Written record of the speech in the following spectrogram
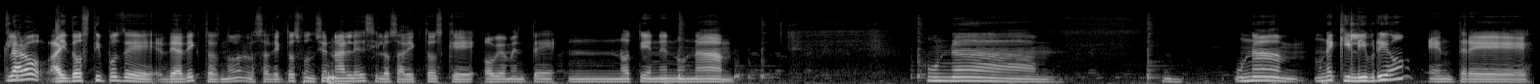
Claro, hay dos tipos de, de adictos, ¿no? Los adictos funcionales y los adictos que obviamente no tienen una... Una... Una, un equilibrio entre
